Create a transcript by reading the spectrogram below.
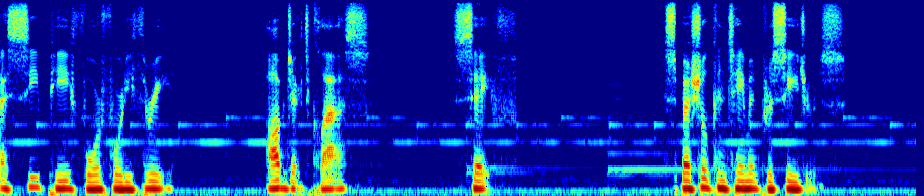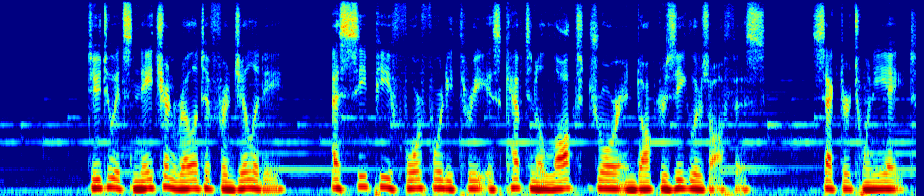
SCP 443 Object Class Safe Special Containment Procedures Due to its nature and relative fragility, SCP 443 is kept in a locked drawer in Dr. Ziegler's office, Sector 28.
